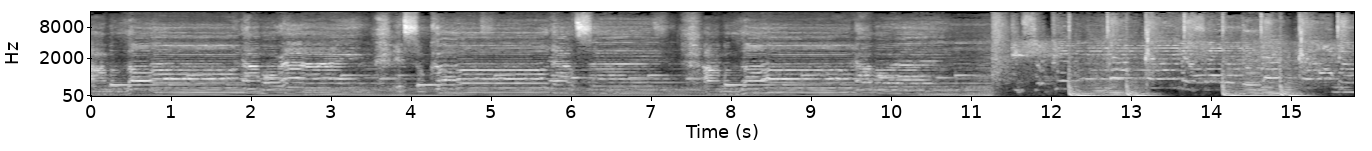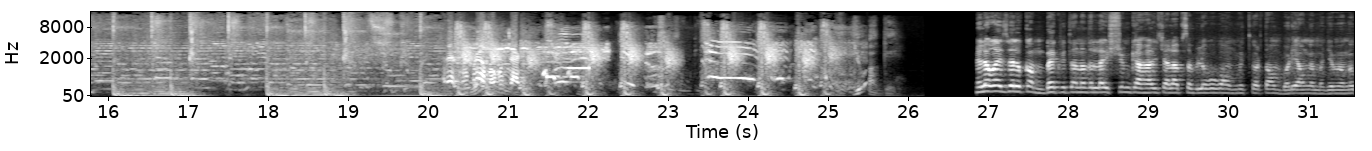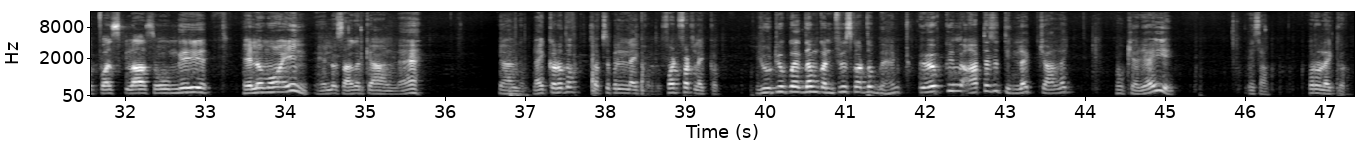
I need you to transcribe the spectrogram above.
I'm alone, I'm alright It's so cold outside I'm alone, I'm alright It's so cold Bravo. You are gay. Hello guys welcome back with another live stream क्या हाल चाल आप सभी लोगों का? उम्मीद करता हूँ बढ़िया होंगे, मज़े में होंगे फ़र्स्ट क्लास होंगे। हेलो मोइन। हेलो सागर, क्या हाल है? क्या हाल है? लाइक करो तो सबसे पहले लाइक कर दो। फट फट लाइक करो। यूट्यूब को एकदम कंफ्यूज कर दो, बहन। की आते से तीन लाइक चार लाइक वो क्या रहा ये? ऐसा करो लाइक करो।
